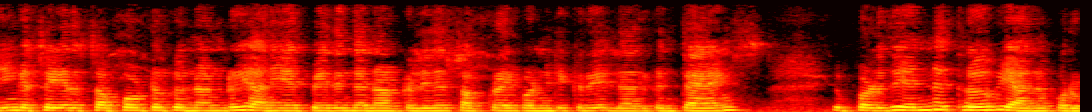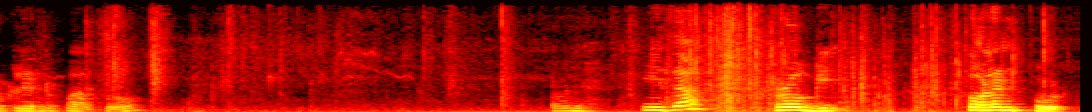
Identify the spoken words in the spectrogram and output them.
நீங்கள் செய்கிற சப்போர்ட்டுக்கு நன்றி. அநேக பேர் இந்த நாட்களில் சப்ஸ்கிரைப் பண்ணியிருக்கிறேன் எல்லாருக்கும் தேங்க்ஸ் இப்பொழுது என்ன தேவையான பொருட்கள் என்று பார்ப்போம். இதுதான் ரோகி ஃபோலன் போட்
